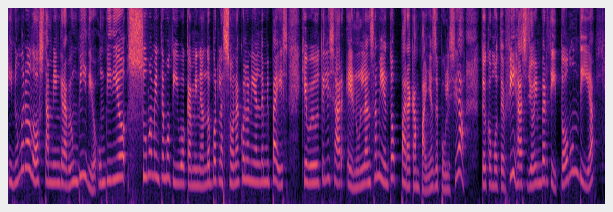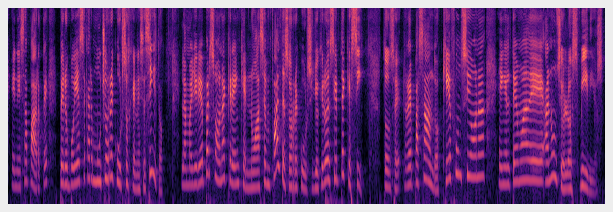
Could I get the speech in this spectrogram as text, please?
Y número dos, también grabé un vídeo, un vídeo sumamente emotivo caminando por la zona colonial de mi país que voy a utilizar en un lanzamiento para campañas de publicidad. Entonces, como te fijas, yo invertí todo un día en esa parte, pero voy a sacar muchos recursos que necesito. La mayoría de personas creen que no hacen falta esos recursos. Yo quiero decirte que sí. Entonces, repasando, ¿qué funciona en el tema de anuncios? Los vídeos.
